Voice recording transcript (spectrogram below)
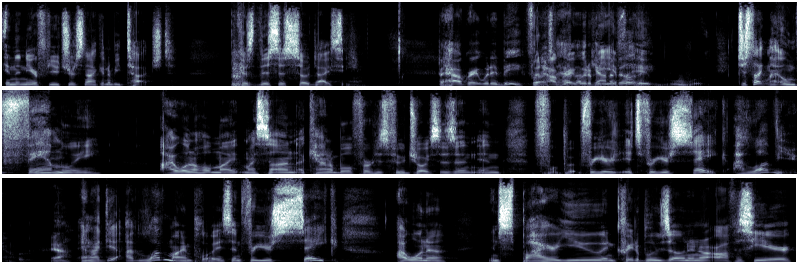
in the near future. It's not going to be touched because this is so dicey. But how great would it be for But how great would it be if it, just like my own family? I want to hold my, my son accountable for his food choices and, and for, for your, it's for your sake. I love you. Yeah. And I did, I love my employees. And for your sake, I want to inspire you and create a blue zone in our office here.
